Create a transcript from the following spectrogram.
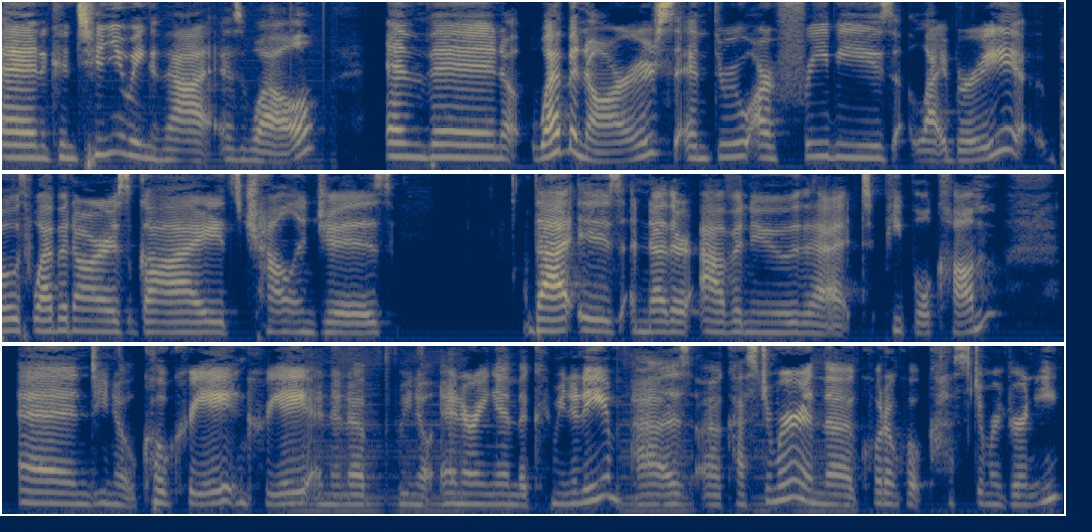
And continuing that as well. And then webinars and through our freebies library, both webinars, guides, challenges, that is another avenue that people come and you know co-create and create and end up you know entering in the community as a customer in the quote unquote customer journey.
